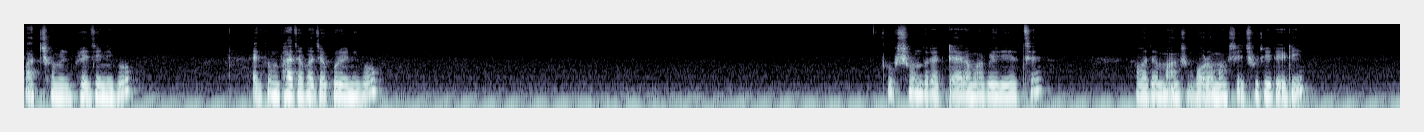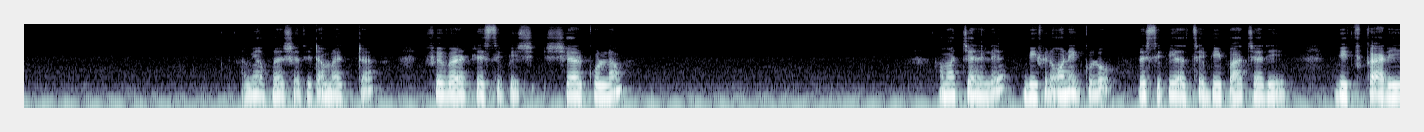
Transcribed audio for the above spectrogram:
পাঁচ, ছ মিনিট ভেজে নিব। একদম ভাজা ভাজা করে নিব। খুব সুন্দর একটা অ্যারোমা বেরিয়েছে। আমাদের মাংস, বড় মাংসের ঝুড়ি রেডি। আমি আপনার সাথে এটা আমার একটা ফেভারিট রেসিপি শেয়ার করলাম। আমার চ্যানেলে বিফের অনেকগুলো রেসিপি আছে। Beef achari beef curry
